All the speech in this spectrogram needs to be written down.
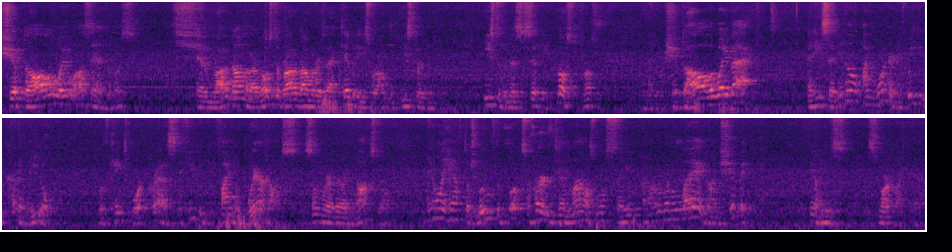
shipped all the way to Los Angeles, and Radhadamodar, most of Radhadamodar's activities were on the eastern, east of the Mississippi, most, most. And they were shipped all the way back. And he said, you know, I'm wondering if we can cut a deal with Kingsport Press, if you could find a warehouse somewhere there in Knoxville, they only have to move the books 110 miles, we'll save an arm and a leg on shipping. You know, he was smart like that.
